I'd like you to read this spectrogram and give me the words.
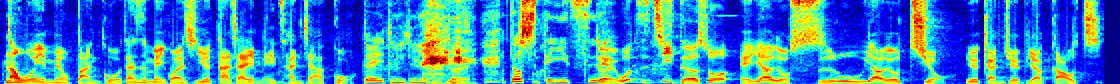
那我也没有办过，但是没关系，因为大家也没参加过。对对对对，都是第一次。对，我只记得说，哎，要有食物，要有酒，因为感觉比较高级。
